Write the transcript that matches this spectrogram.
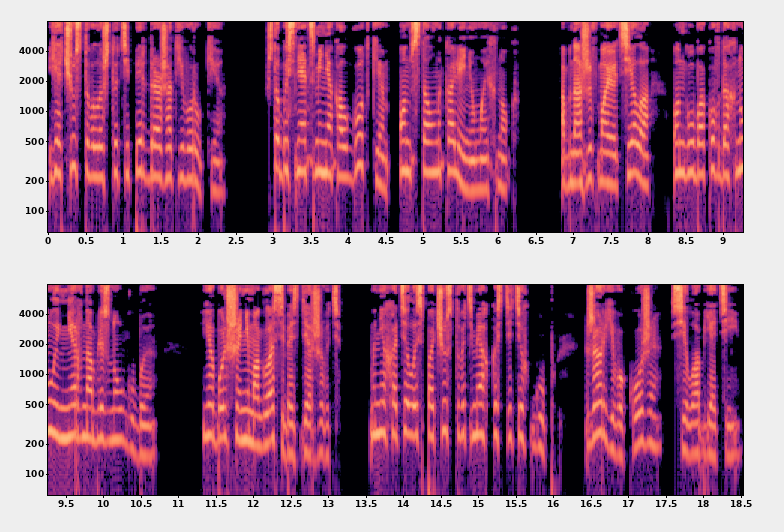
я чувствовала, что теперь дрожат его руки. Чтобы снять с меня колготки, он встал на колени у моих ног. Обнажив мое тело, он глубоко вдохнул и нервно облизнул губы. Я больше не могла себя сдерживать. Мне хотелось почувствовать мягкость этих губ, жар его кожи, силу объятий.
